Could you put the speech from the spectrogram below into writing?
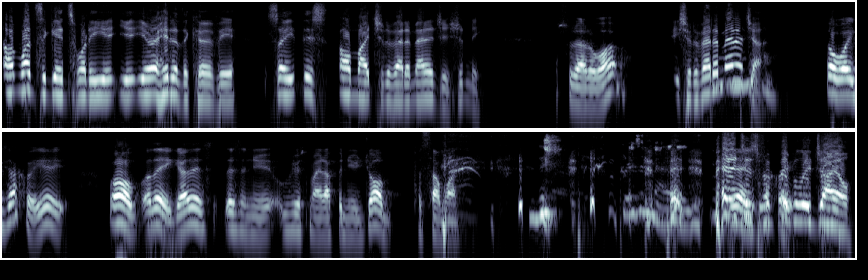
I'm once again, Swanee, you, you- you're ahead of the curve here. See, this old mate should have had a manager, shouldn't he? Should have had a what? He should have had a manager. Oh, well, exactly. Yeah. Well, well, there you go. There's there's a new. We've just made up a new job for someone. Prison matters. Managers for exactly. people in jail.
